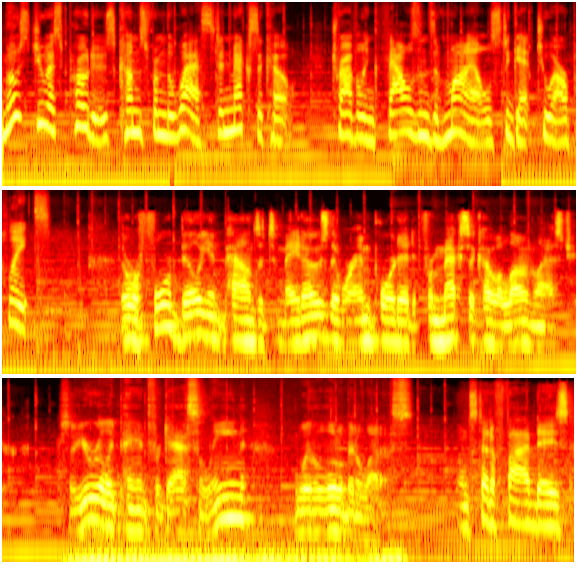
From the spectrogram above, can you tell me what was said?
Most U.S. produce comes from the West and Mexico, traveling thousands of miles to get to our plates. There were 4 billion pounds of tomatoes that were imported from Mexico alone last year. So you're really paying for gasoline with a little bit of lettuce. Instead of five days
